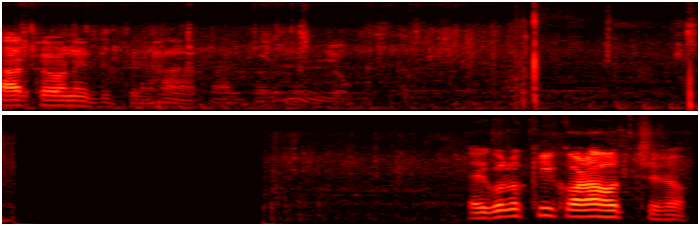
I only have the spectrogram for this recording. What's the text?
তার কারণে দিতে হ্যাঁ। তার কারণে এই অবস্থা। এগুলো কি করা হচ্ছে সব?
